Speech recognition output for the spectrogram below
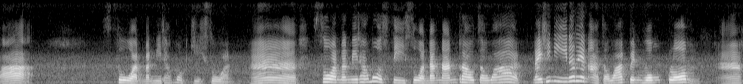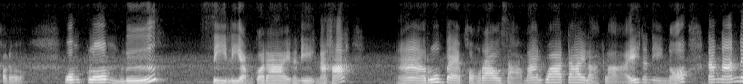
ว่า ส่วนมันมีทั้งหมดกี่ส่วนอ่าส่วนมันมีทั้งหมด 4 ส่วนดังนั้นเราจะวาด ในที่นี้นักเรียนอาจจะวาดเป็นวงกลมอ่าขอโทษวงกลมหรือสี่เหลี่ยมก็ได้นั่นเองนะคะอ่ารูปแบบของเราสามารถวาดได้หลากหลายนั่นเองเนาะดังนั้นใน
